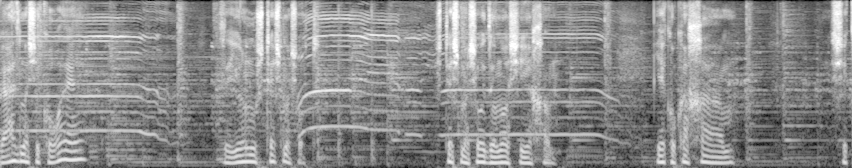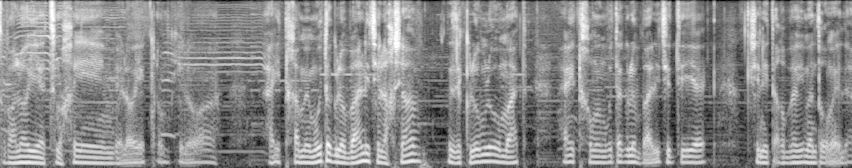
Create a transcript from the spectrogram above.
ואז מה שקורה, זה יהיו לנו שתי שמשות. שתי שמשות זה אומר שיהיה חם. יהיה כל כך חם, שכבר לא יהיה צמחים ולא יהיה כלום. כאילו, ההתחממות הגלובלית של עכשיו זה כלום לעומת ההתחממות הגלובלית שתהיה כשנתערבב עם אנדרומדה.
